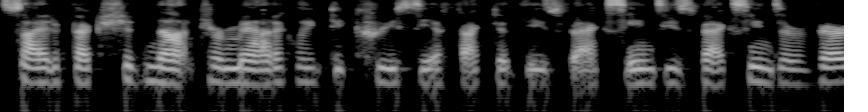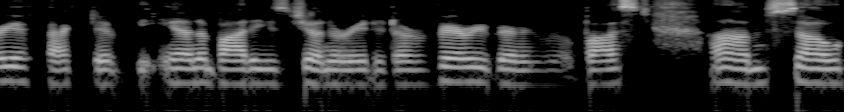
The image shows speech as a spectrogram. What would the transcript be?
side effects should not dramatically decrease the effect of these vaccines. These vaccines are very effective. The antibodies generated are very, very robust. Um, so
